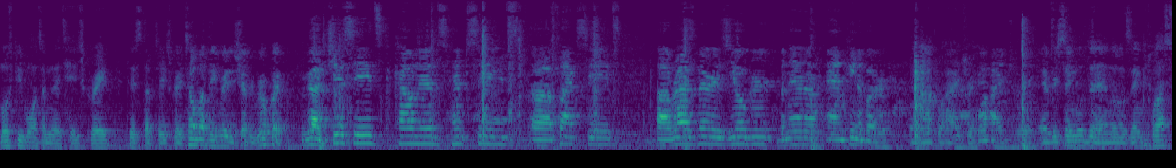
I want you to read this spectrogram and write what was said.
Most people want something that tastes great. This stuff tastes great. Tell them about the ingredients, Chef, real quick. We got chia seeds, cacao nibs, hemp seeds, uh, flax seeds, uh, raspberries, yogurt, banana, and peanut butter. And AquaHydrate. Every single day, a little zinc plus.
